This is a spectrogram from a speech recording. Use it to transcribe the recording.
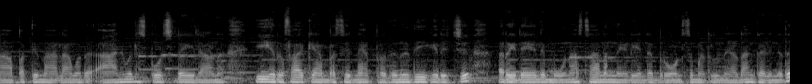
നാൽപ്പത്തി നാലാമത് ആനുവൽ സ്പോർട്സ് ഡേയിലാണ് ഈ റിഫ ക്യാമ്പസിനെ പ്രതിനിധീകരിച്ച് റിലേയിൽ മൂന്നാം സ്ഥാനം നേടി എന്റെ ബ്രോൺസ് മെഡൽ നേടാൻ കഴിഞ്ഞത്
